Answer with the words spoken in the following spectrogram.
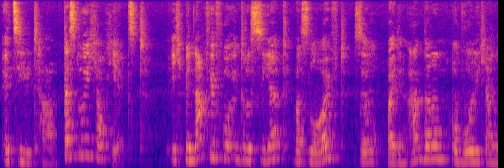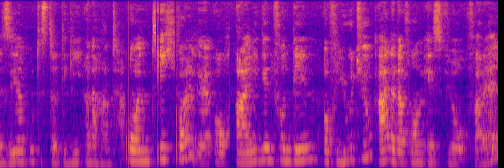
erzielt haben. Das tue ich auch jetzt. Ich bin nach wie vor interessiert, was läuft so bei den anderen, obwohl ich eine sehr gute Strategie an der Hand habe. Und ich folge auch einigen von denen auf YouTube. Einer davon ist Flo Farell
